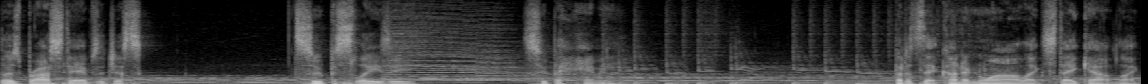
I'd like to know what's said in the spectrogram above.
those brass stabs are just super sleazy super hammy. But it's that kind of noir, like stakeout, like,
